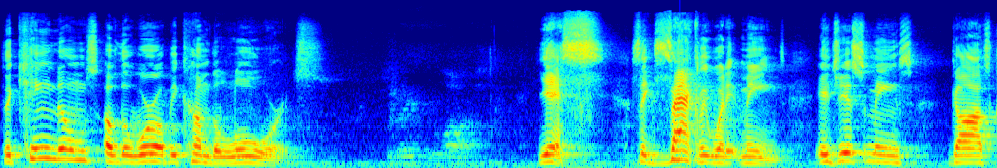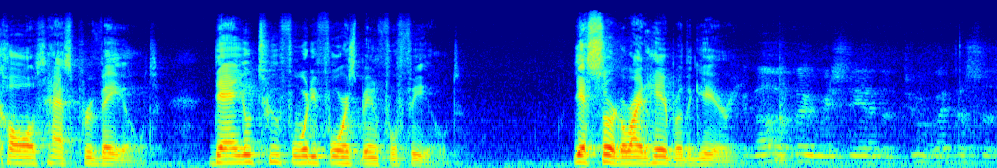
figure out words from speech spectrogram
The kingdoms of the world become the Lord's. Yes, that's exactly what it means. It just means God's cause has prevailed. Daniel 2:44 has been fulfilled. Yes, sir. Go right ahead, Brother Gary. Another thing we see in the two witnesses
